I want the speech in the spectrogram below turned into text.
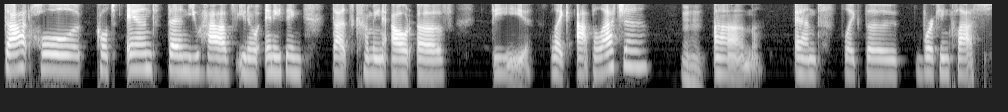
that whole culture, and then you have, you know, anything that's coming out of the like Appalachia Mhm. um, and like the working class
